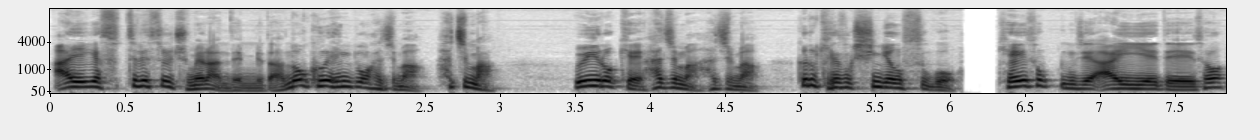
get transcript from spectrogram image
아이에게 스트레스를 주면 안 됩니다. 너 그 행동 하지 마. 하지 마. 왜 이렇게 하지 마. 하지 마. 그리고 계속 신경 쓰고 계속 이제 아이에 대해서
